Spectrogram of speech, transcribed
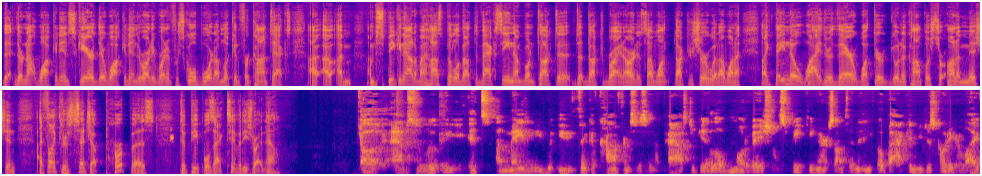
That They're not walking in scared. They're walking in. They're already running for school board. I'm looking for contacts. I, I, I'm I'm speaking out of my hospital about the vaccine. I'm going to talk to, to Dr. Bryan Ardis. I want Dr. Sherwood. I want to like they know why they're there, what they're going to accomplish. They're on a mission. I feel like there's such a purpose to people's activities right now. Oh, absolutely. It's amazing. You, you think of conferences in the past, you get a little motivational speaking or something, and you go back and you just go to your life.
